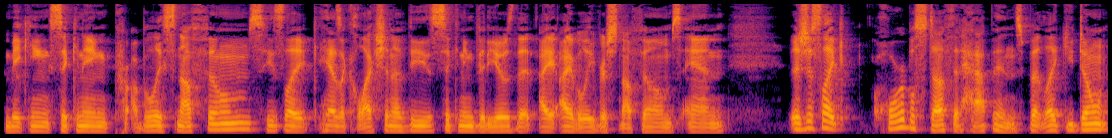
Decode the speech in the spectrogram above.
making sickening, probably snuff films. He's like he has a collection of these sickening videos that I, I believe are snuff films, and there's just like horrible stuff that happens. But like you don't.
